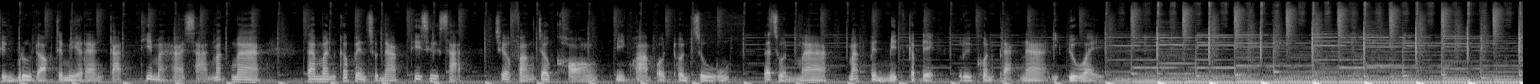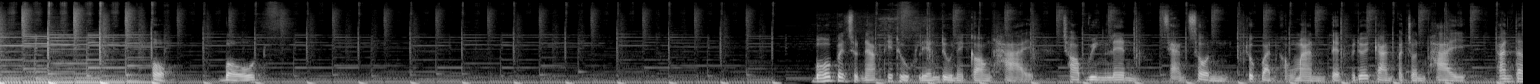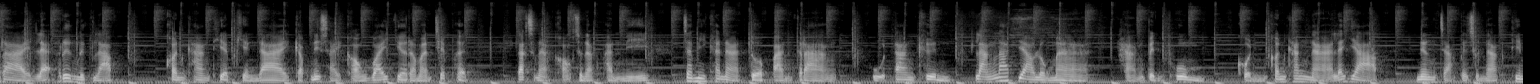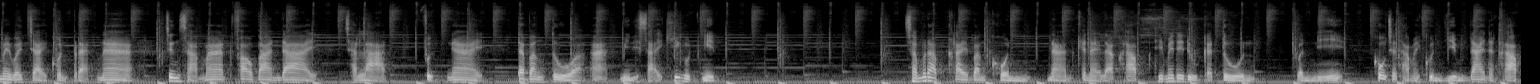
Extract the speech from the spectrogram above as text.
ถึงบรูด็อกจะมีแรงกัดที่มหาศาลมากๆ แต่มันก็เป็นสุนัขที่ซื่อสัตย์เชื่อฟังเจ้าของ มีความอดทนสูง และส่วนมากมักเป็นมิตรกับเด็กหรือคนแปลกหน้าอีกด้วย 6. Bold โบทเป็นสุนัขที่ถูกเลี้ยงดูในกองถ่าย ชอบวิ่งเล่น แสนสน ทุกวันของมันเต็มไปด้วยการผจญภัย อันตรายและเรื่องลึกลับ ค่อนข้างเทียบเคียงได้กับนิสัยของไวท์เยอรมันเชพเพิร์ดลักษณะของสุนัขพันธุ์นี้ จะมีขนาดตัวปานกลาง หูตั้งขึ้น หลังลาดยาวลงมา หางเป็นพุ่ม ขนค่อนข้างหนาและหยาบ เนื่องจากเป็นสุนัขที่ไม่ไว้ใจคนแปลกหน้า จึงสามารถเฝ้าบ้านได้ ฉลาด ฝึกง่าย แต่บางตัวอาจมีนิสัยขี้หงุดหงิด สำหรับใครบางคนนานแค่ไหนแล้วครับ ที่ไม่ได้ดูการ์ตูน วันนี้คงจะทำให้คุณยิ้มได้นะครับ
